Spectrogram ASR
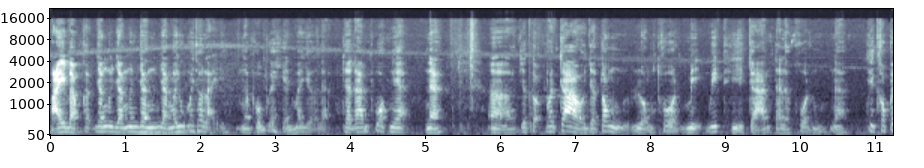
ไปแบบยังยังยังยังอายุไม่เท่าไหร่นะผมก็เห็นมาเยอะแล้วฉะนั้นพวกเนี้ยนะจะต้องพระเจ้าจะต้องลงโทษมีวิธีการแต่ละคนนะ ที่เขาไป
